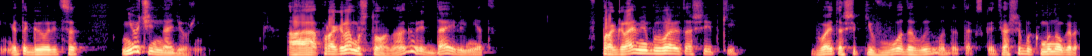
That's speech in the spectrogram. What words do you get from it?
это говорится, не очень надежно. А программа что? Она говорит да или нет. В программе бывают ошибки. Бывают ошибки ввода-вывода, так сказать. Ошибок много.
